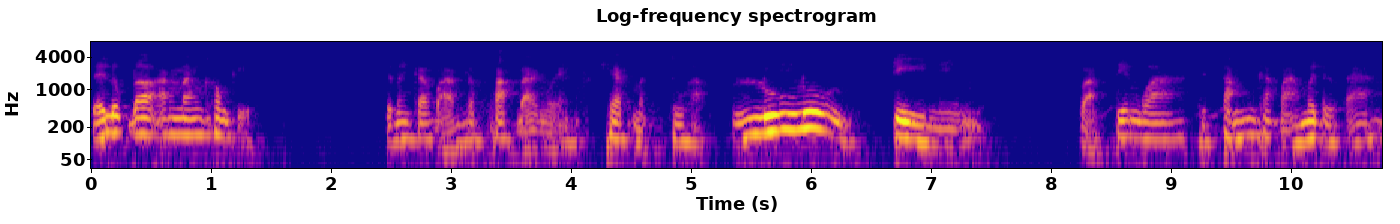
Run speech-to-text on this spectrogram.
để lúc đó ăn năn không kịp. Cho nên các bạn đã phát đại nguyện khép mình tu học, luôn luôn trì niệm và tiến qua thì tâm các bạn mới được an,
